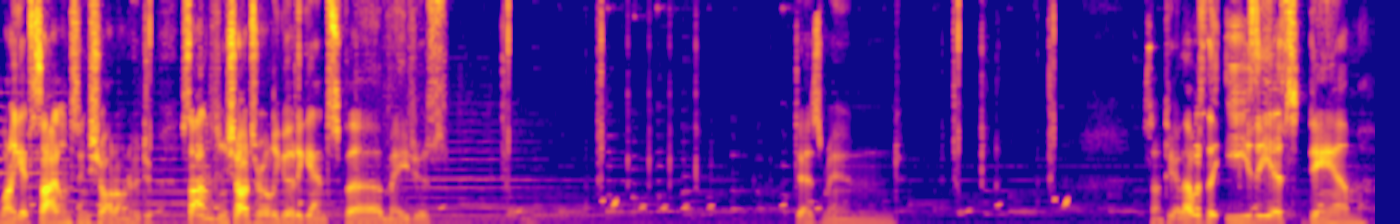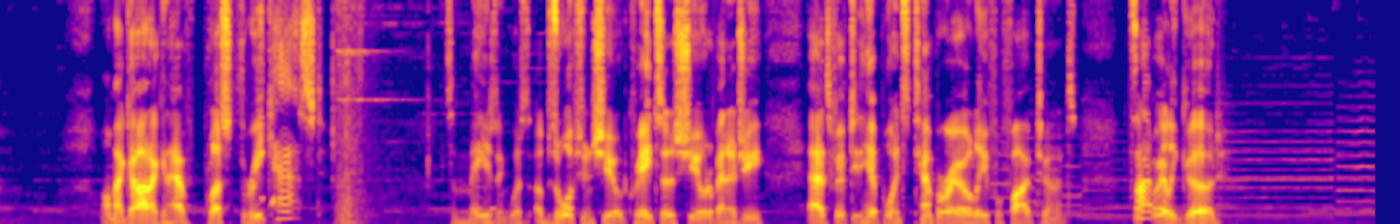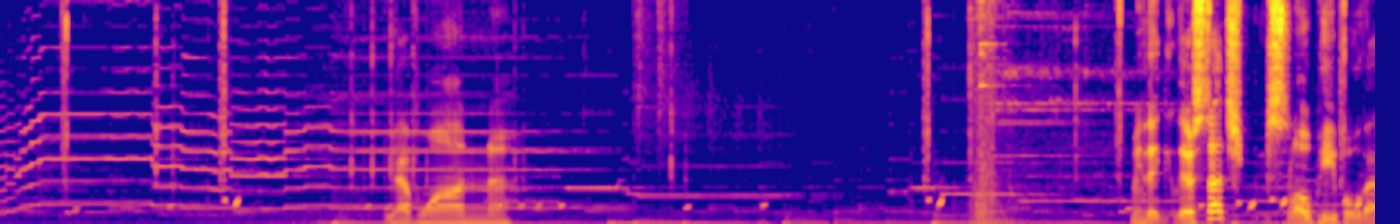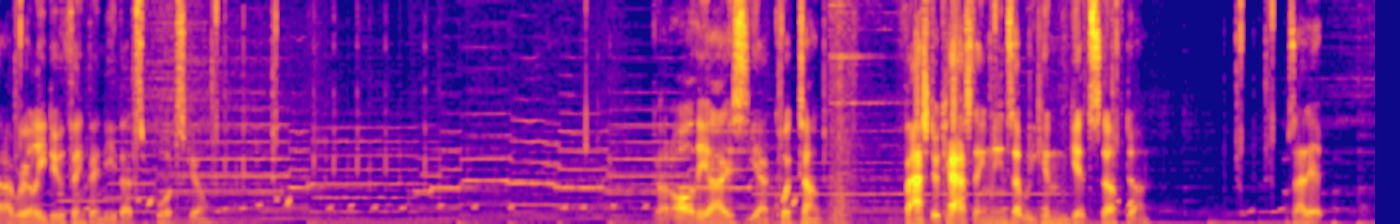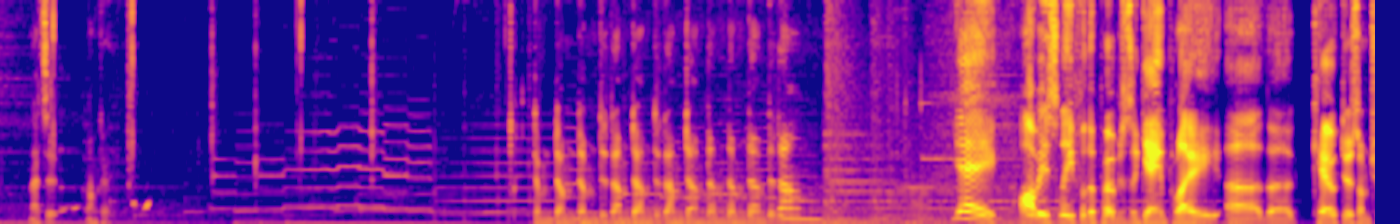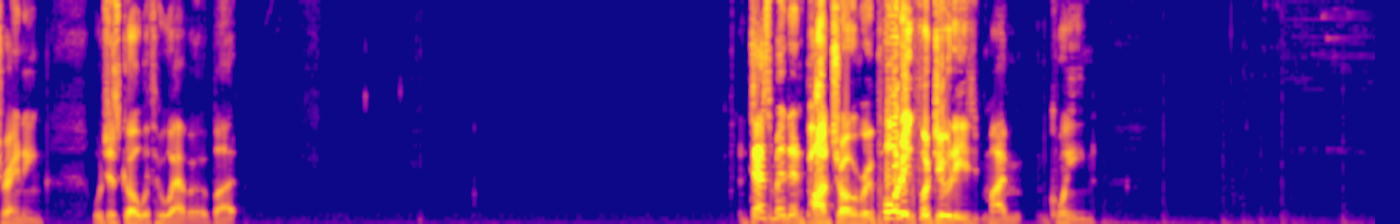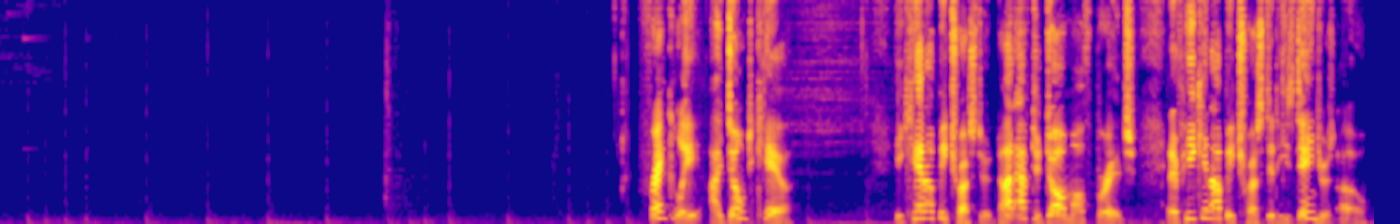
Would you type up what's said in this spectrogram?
want to get Silencing Shot on her too. Silencing Shot's really good against the mages. Desmond. Santiago. That was the easiest damn... Oh my god, I can have plus three cast? It's amazing. What's Absorption Shield? Creates a shield of energy. Adds 15 hit points temporarily for five turns. It's not really good. You have one. I mean, they, they're such slow people that I really do think they need that support skill. Got all the ice. Yeah, quick tongue. Faster casting means that we can get stuff done. Was that it? That's it. Okay. Dum dum dum da dum dum dum dum dum dum dum dum. Yay! Obviously, for the purpose of gameplay, uh, the characters I'm training will just go with whoever, but... Desmond and Poncho reporting for duty, my queen. Frankly, I don't care. He cannot be trusted, not after Dartmouth Bridge, and if he cannot be trusted, he's dangerous. Uh-oh.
